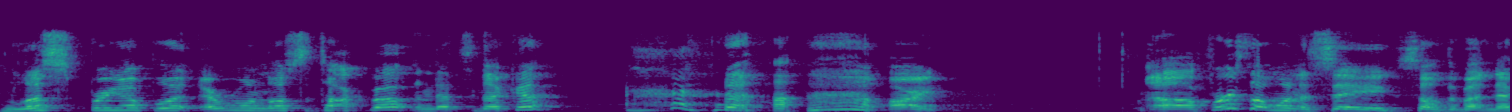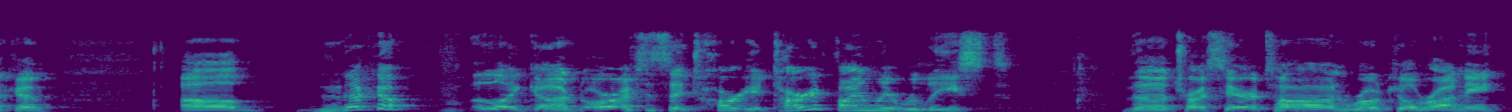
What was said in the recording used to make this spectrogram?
let's bring up what everyone loves to talk about, and that's NECA. All right. Uh, first, I want to say something about NECA. Uh, NECA, like, uh, or I should say Target. Target finally released the Triceraton Roadkill Rodney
